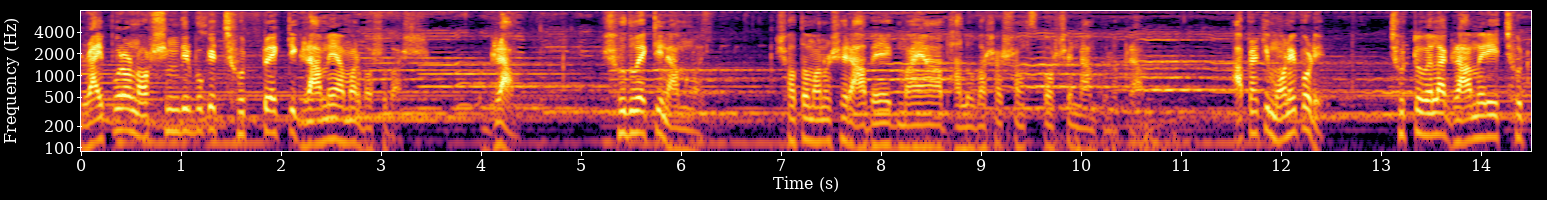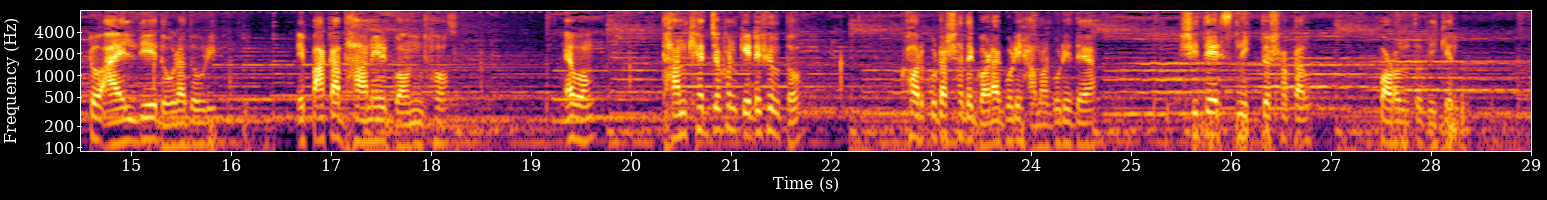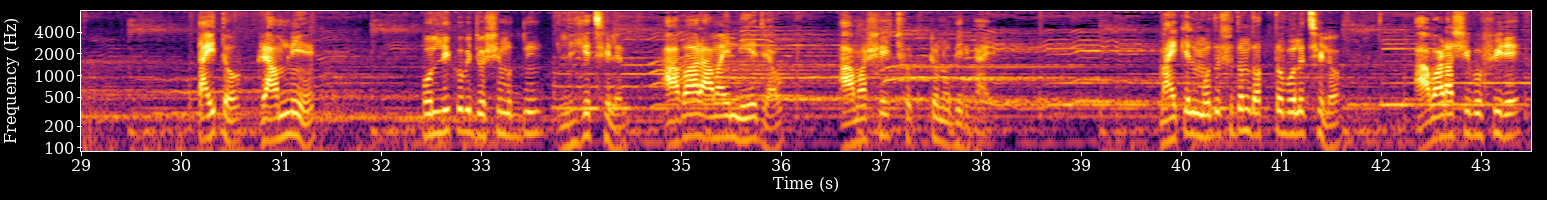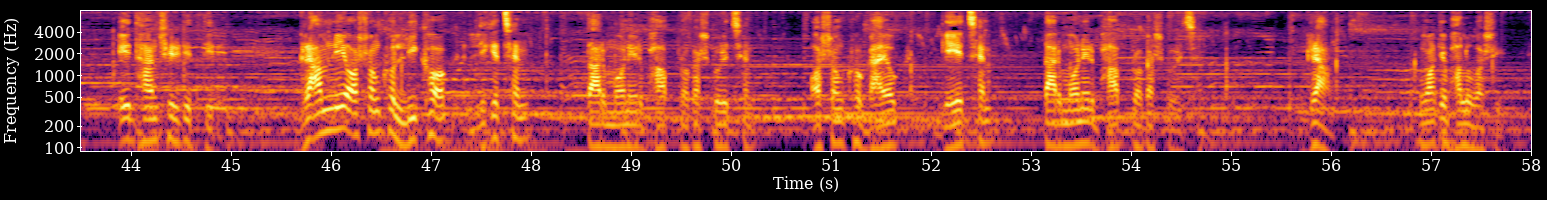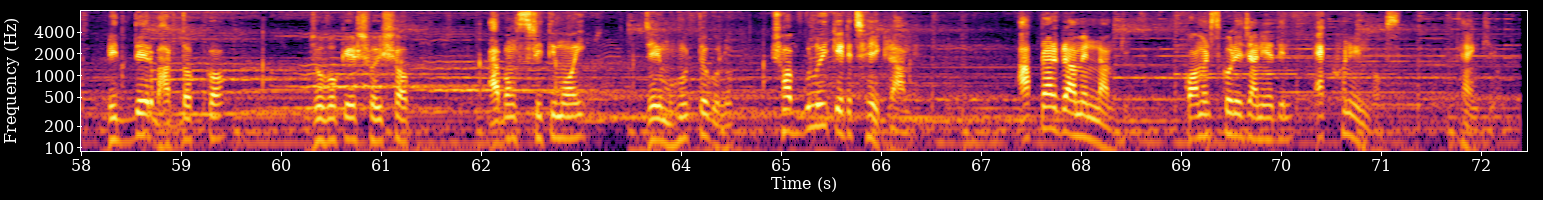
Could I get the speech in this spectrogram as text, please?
রায়পুর নরসিংদীর বুকে ছোট্ট একটি গ্রামে আমার বসবাস। গ্রাম। শুধু একটি নাম নয়। শত মানুষের আবেগ, মায়া, ভালোবাসার সংস্পর্শের নাম হলো গ্রাম। আপনার কি মনে পড়ে? ছোট্টবেলা গ্রামের এই ছোট্ট আইল দিয়ে দৌড়াদৌড়ি এই পাকা ধানের গন্ধ এবং ধান ক্ষেত যখন কেটে ফেলতো, খড়কুটার সাথে গড়াগড়ি, হামাগুড়ি দেয়া, শীতের স্নিগ্ধ সকাল, পড়ন্ত বিকেল তাই তো গ্রাম নিয়ে পল্লী কবি জসিমুদ্দিন লিখেছিলেন, আবার আমায় নিয়ে যাও আমার সেই ছোট্ট নদীর গায়ে। মাইকেল মধুসূদন দত্ত বলেছিল, আবার আসিব ফিরে এই ধানসিঁড়িটির তীরে। গ্রাম নিয়ে অসংখ্য লেখক লিখেছেন, তার মনের ভাব প্রকাশ করেছেন। অসংখ্য গায়ক গেয়েছেন, তার মনের ভাব প্রকাশ করেছেন। গ্রাম, তোমাকে ভালোবাসি। বৃদ্ধের বার্ধক্য যুবকের শৈশব এবং স্মৃতিময় যে মুহূর্তগুলো, সবগুলোই কেটেছে এই গ্রামে। আপনার গ্রামের নাম কি? কমেন্টস করে জানিয়ে দিন এক্ষুনি ইনবক্স থ্যাংক ইউ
